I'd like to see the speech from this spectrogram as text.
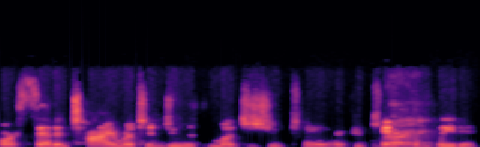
or set a timer to do as much as you can. If you can't right. complete it,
